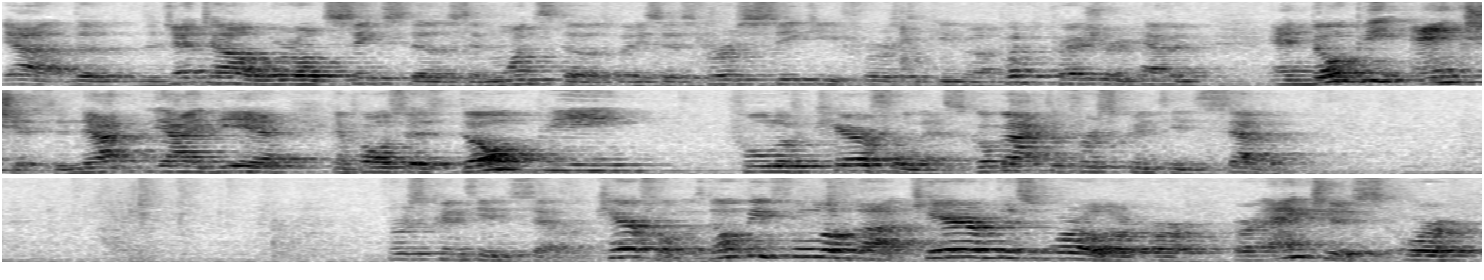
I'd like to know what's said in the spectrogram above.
Yeah, the, the Gentile world seeks those and wants those, but he says, first seek ye first the kingdom. Put the pressure in heaven and don't be anxious. And that's the idea. And Paul says, don't be full of carefulness. Go back to 1 Corinthians 7. 1 Corinthians 7. Carefulness. Don't be full of uh, care of this world or, or, or anxious or,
